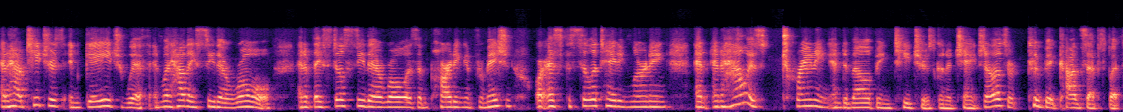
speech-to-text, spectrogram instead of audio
and how teachers engage with and what, how they see their role. And if they still see their role as imparting information or as facilitating learning and, and how is training and developing teachers going to change? Now those are two big concepts but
